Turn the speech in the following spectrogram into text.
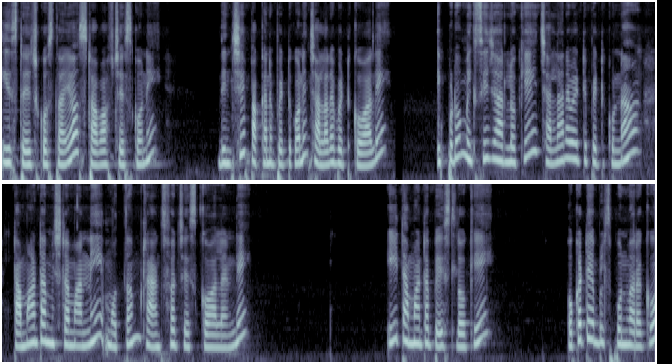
ఈ స్టేజ్కి వస్తాయో స్టవ్ ఆఫ్ చేసుకొని దించి పక్కన పెట్టుకొని చల్లారబెట్టుకోవాలి ఇప్పుడు మిక్సీ జార్లోకి చల్లారబెట్టి పెట్టుకున్న టమాటా మిశ్రమాన్ని మొత్తం ట్రాన్స్ఫర్ చేసుకోవాలండి. ఈ టమాటా పేస్ట్లోకి ఒక టేబుల్ స్పూన్ వరకు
